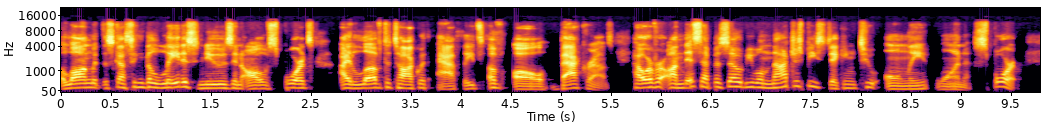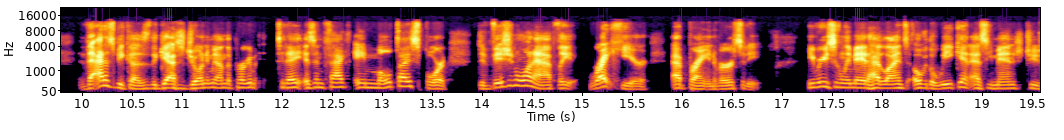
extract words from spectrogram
along with discussing the latest news in all of sports, I love to talk with athletes of all backgrounds. However, on this episode, we will not just be sticking to only one sport. That is because the guest joining me on the program today is, in fact, a multi-sport Division One athlete right here at Bryant University. He recently made headlines over the weekend as he managed to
